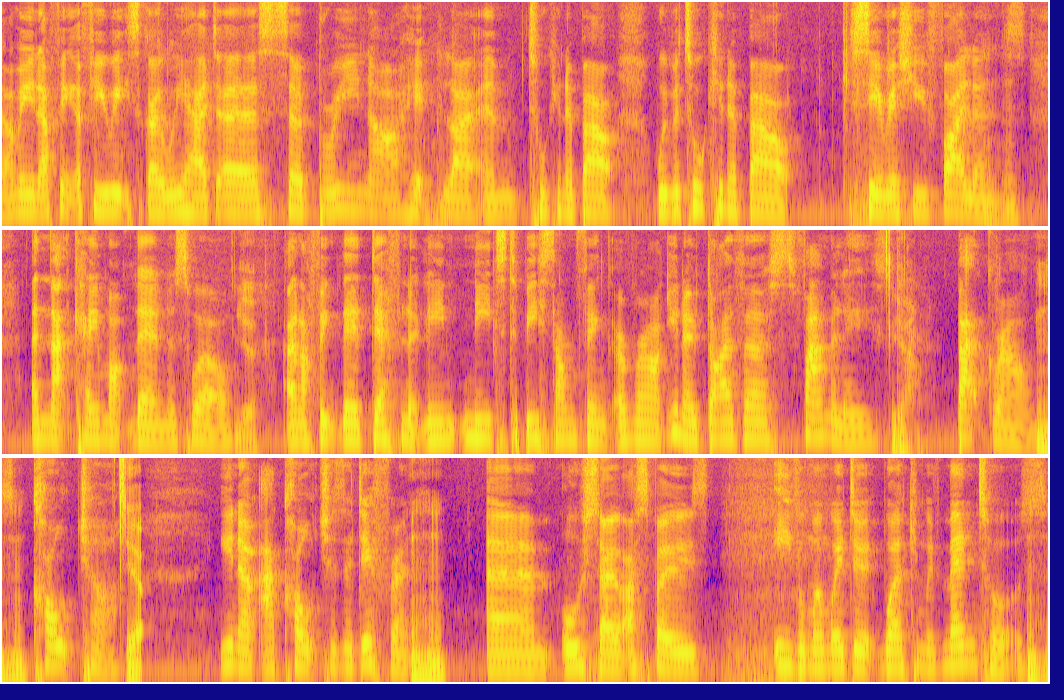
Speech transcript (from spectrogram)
I mean, I think a few weeks ago we had uh, Sabrina Hiplight um, talking about. We were talking about serious youth violence, and that came up then as well. Mm-hmm. Yeah. And I think there definitely needs to be something around, you know, diverse families, Yeah. backgrounds, culture. Yeah. You know, our cultures are different. Mm-hmm. Um, also, I suppose, even when we're do- working with mentors,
